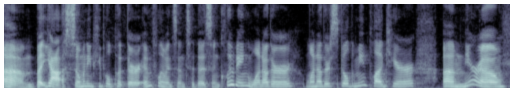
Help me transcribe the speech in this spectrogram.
Um, but yeah, so many people put their influence into this, including one other one other spill the meat plug here. Um, Nero.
